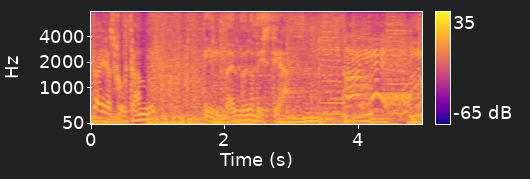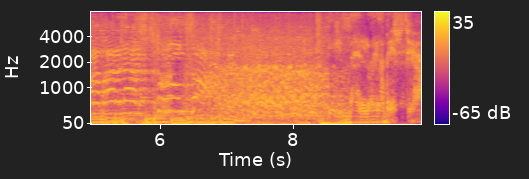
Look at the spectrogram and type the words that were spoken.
Stai ascoltando Il bello e la bestia. A me, ma pare una struzza! Il bello e la bestia.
